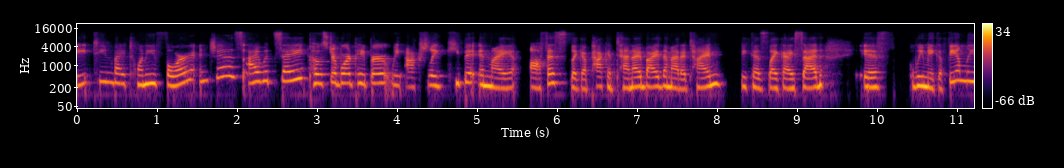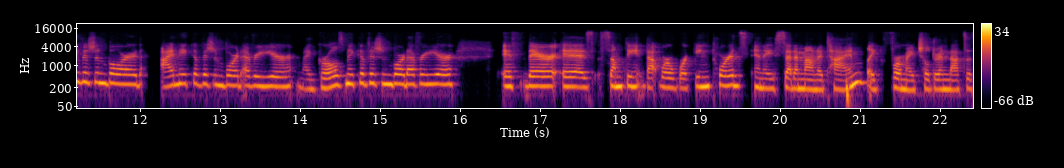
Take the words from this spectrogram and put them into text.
18 by 24 inches, I would say. Poster board paper, we actually keep it in my office, like a pack of 10. I buy them at a time because, like I said, if we make a family vision board, I make a vision board every year, my girls make a vision board every year. If there is something that we're working towards in a set amount of time, like for my children, that's a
